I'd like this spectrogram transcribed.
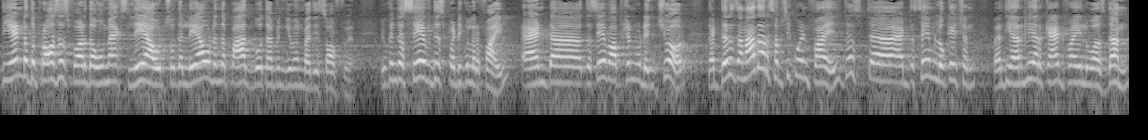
the end of the process for the OMAX layout. So, the layout and the path both have been given by the software. You can just save this particular file and uh, the save option would ensure that there is another subsequent file just uh, at the same location where the earlier CAD file was done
